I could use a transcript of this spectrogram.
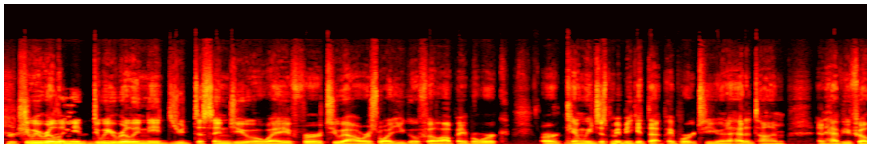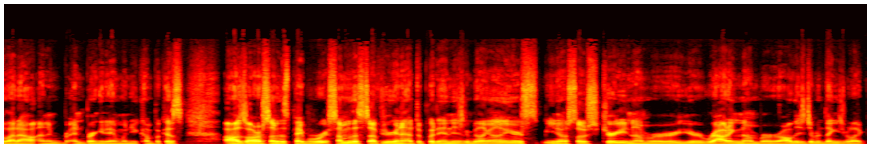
sure. do we really need? Do we really need you to send you away for two hours while you go fill out paperwork, or mm. can we just maybe get that paperwork to you ahead of time and have you fill that out and and bring it in when you come? Because odds are some of this paperwork, some of the stuff you're gonna have to put in is gonna be like, oh, your you know social security number, your routing number, all these different things. You're like,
